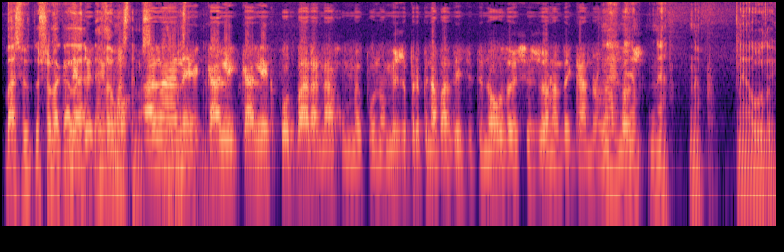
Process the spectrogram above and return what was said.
Μπας περιπτώσει, όλα καλά. Ναι, παιδί Εδώ μου, είμαστε εμείς. Αλλά Εδώ ναι, είμαστε, καλή, καλή εκπομπάρα να έχουμε που νομίζω πρέπει να βαδίζει την 8η σεζόν αν δεν κάνω ναι, λάθος. ναι, ναι, ναι, ναι, 8η.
